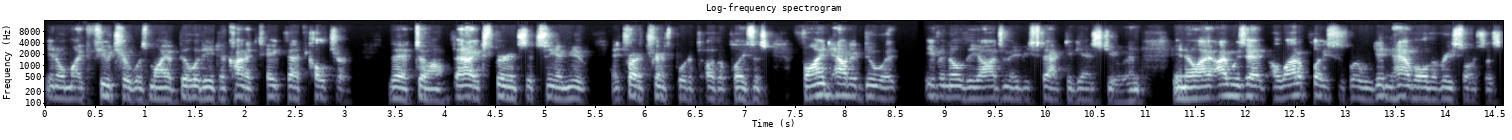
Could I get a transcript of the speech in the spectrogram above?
you know, my future was my ability to kind of take that culture that uh, that I experienced at CMU and try to transport it to other places. Find how to do it, even though the odds may be stacked against you. And you know, I, I was at a lot of places where we didn't have all the resources.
